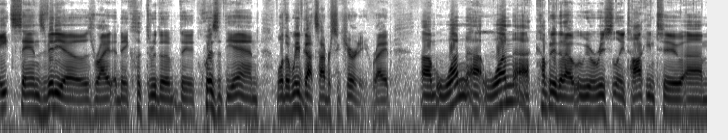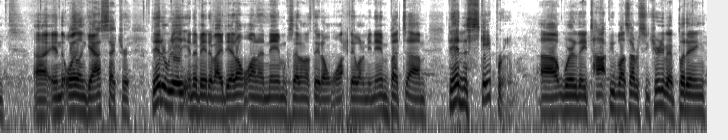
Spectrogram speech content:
eight SANS videos, right, and they click through the, the quiz at the end, well, then we've got cybersecurity, right? Um, one uh, one uh, company that I, we were recently talking to. Um, uh, in the oil and gas sector, they had a really innovative idea. I don't want to name because I don't know if they don't want they want to be named, but um, they had an escape room uh, where they taught people about cybersecurity by putting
